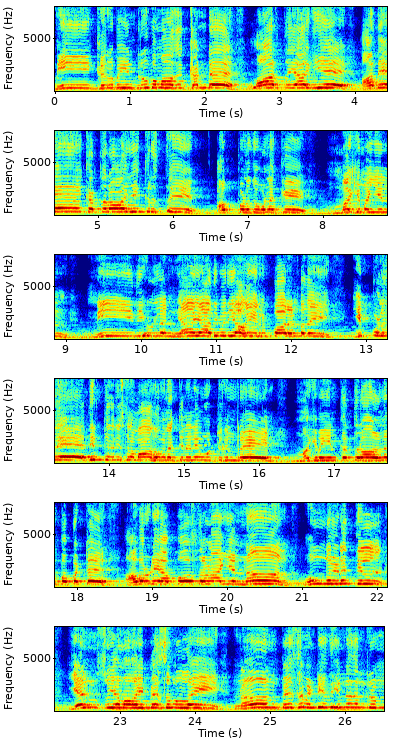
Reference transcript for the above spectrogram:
நீ கிருபையின் ரூபமாக கண்ட வார்த்தையாகிய அதே கர்த்தராய கிறிஸ்து அப்பொழுது உனக்கு மகிமையின் நீதியுள்ள நியாயாதிபதியாக இருப்பார் என்பதை இப்பொழுதே தீர்க்க தரிசனமாக உனக்கு நினைவூட்டுகின்றேன். மகிமையின் கர்த்தரால் அனுப்பப்பட்டு அவருடைய அப்போஸ்தலனாகிய நான் உங்களிடத்தில் என் சுயமாய் பேசவில்லை. நான் பேச வேண்டியது இன்னதென்றும்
